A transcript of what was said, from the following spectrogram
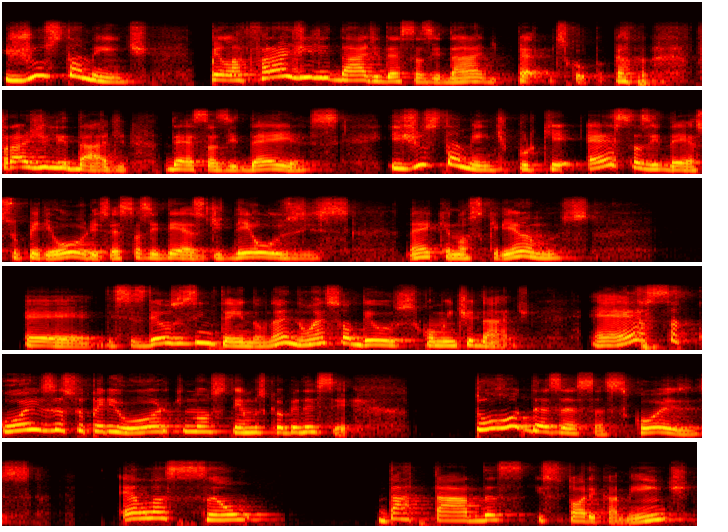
justamente pela fragilidade dessas idades, desculpa, pela fragilidade dessas ideias, e justamente porque essas ideias superiores, essas ideias de deuses né, que nós criamos, é, desses deuses entendam, né? Não é só Deus como entidade. É essa coisa superior que nós temos que obedecer. Todas essas coisas, elas são datadas historicamente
